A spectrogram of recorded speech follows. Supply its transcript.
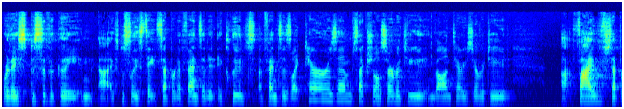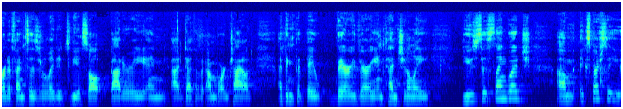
where they specifically, and, uh, explicitly state separate offense, and it includes offenses like terrorism, sexual servitude, involuntary servitude, uh, five separate offenses related to the assault, battery, and uh, death of an unborn child. I think that they very, very intentionally use this language, um, especially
